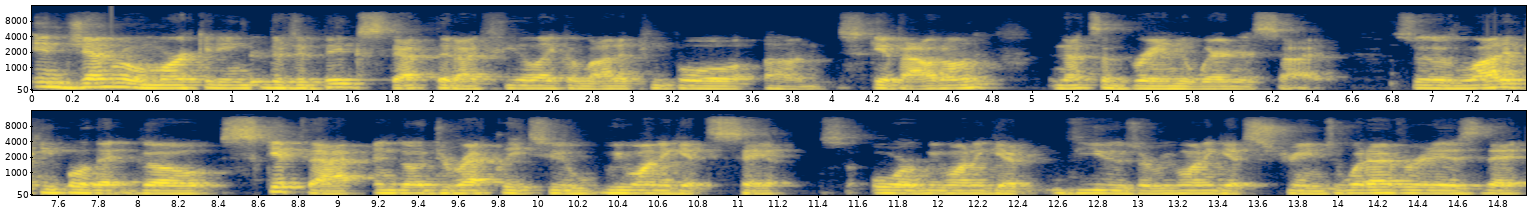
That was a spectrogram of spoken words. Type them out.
In general marketing, there's a big step that I feel like a lot of people um, skip out on, and that's a brand awareness side. So there's a lot of people that go skip that and go directly to we want to get sales or we want to get views or we want to get streams, whatever it is that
